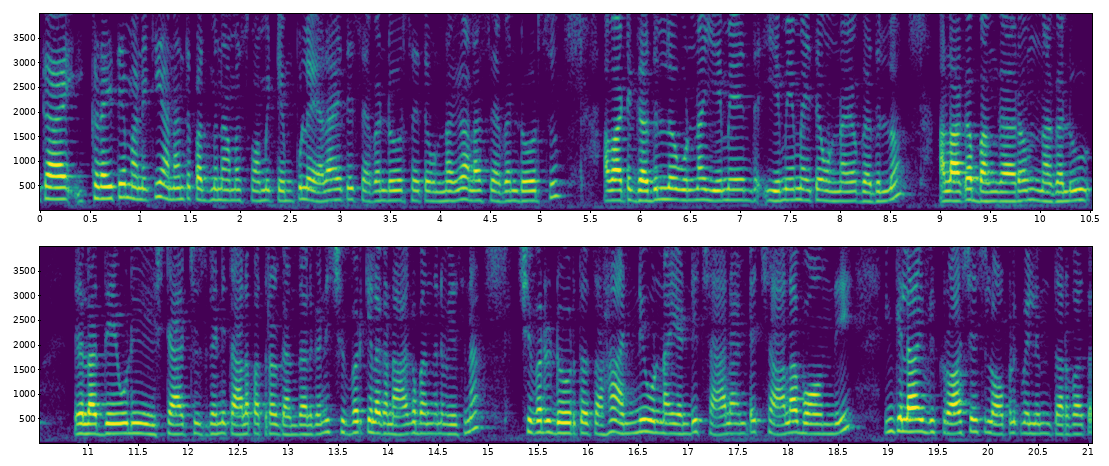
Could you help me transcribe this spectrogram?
ఇంకా ఇక్కడైతే మనకి అనంత పద్మనాభ స్వామి టెంపుల్ ఎలా అయితే సెవెన్ డోర్స్ అయితే ఉన్నాయో అలా సెవెన్ డోర్స్ వాటి గదుల్లో ఉన్న ఏమేమి ఏమేమైతే ఉన్నాయో గదుల్లో అలాగా బంగారం నగలు ఇలా దేవుడి స్టాచ్యూస్ కానీ తాళపత్రాలు గంధాలు కానీ చివరికి ఇలాగ నాగబంధన వేసిన చివరి డోర్తో సహా అన్నీ ఉన్నాయండి. చాలా అంటే చాలా బాగుంది. ఇంక ఇలా ఇవి క్రాస్ చేసి లోపలికి వెళ్ళిన తర్వాత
